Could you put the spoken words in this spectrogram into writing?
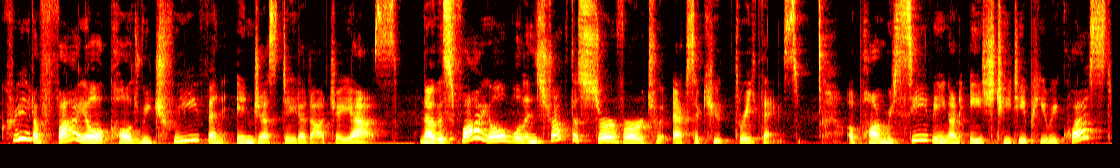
create a file called retrieve and ingest data.js. Now this file will instruct the server to execute three things. Upon receiving an HTTP request,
